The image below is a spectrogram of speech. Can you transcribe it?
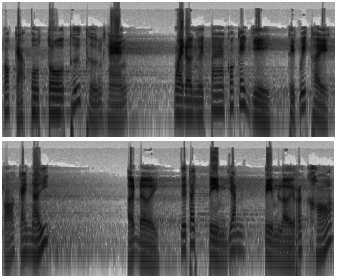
có cả ô tô thứ thượng hạng. Ngoài đời người ta có cái gì thì quý thầy có cái nấy. Ở đời, người ta tìm danh, tìm lợi rất khó.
